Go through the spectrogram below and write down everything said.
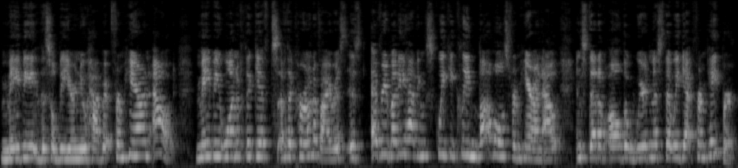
Maybe this will be your new habit from here on out. Maybe one of the gifts of the coronavirus is everybody having squeaky clean buttholes from here on out instead of all the weirdness that we get from paper.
